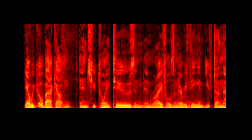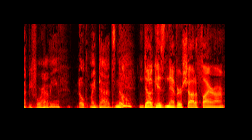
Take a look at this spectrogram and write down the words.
yeah. we go back out and, and shoot 22s and, and rifles and everything. And you've done that before, haven't you? Nope. My dad's? No. Doug has never shot a firearm.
